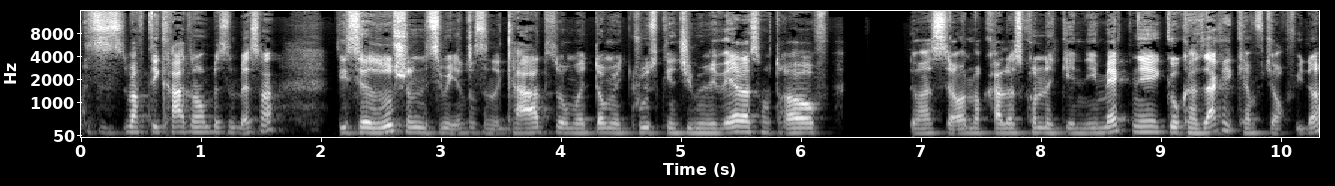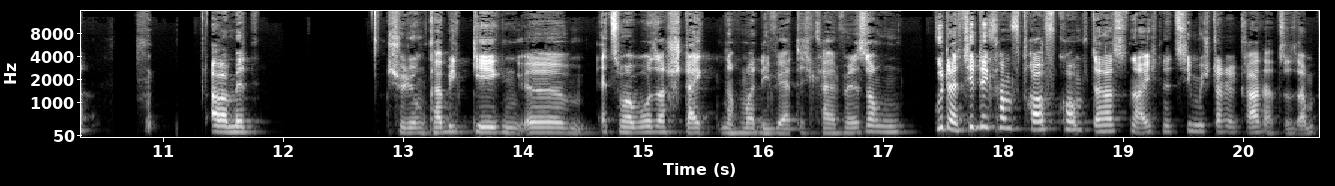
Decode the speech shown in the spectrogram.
Es macht die Karte noch ein bisschen besser. Die ist ja so schon eine ziemlich interessante Karte, so mit Dominic Cruz gegen Jimmy Rivera ist noch drauf. Du hast ja auch noch Carlos Condit gegen Imagni. Gokazaki kämpft ja auch wieder. Aber mit, Entschuldigung, Kabit gegen ähm, Edson steigt nochmal die Wertigkeit. Wenn jetzt noch ein guter Titelkampf draufkommt, dann hast du eigentlich eine ziemlich starke Karte zusammen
